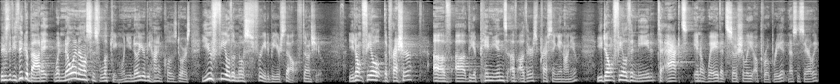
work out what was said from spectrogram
Because if you think about it, when no one else is looking, when you know you're behind closed doors, you feel the most free to be yourself, don't you? You don't feel the pressure of uh, the opinions of others pressing in on you. You don't feel the need to act in a way that's socially appropriate necessarily.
